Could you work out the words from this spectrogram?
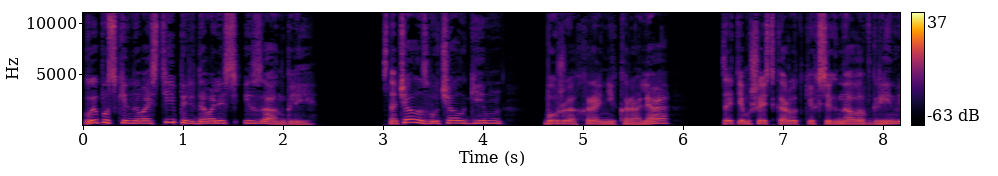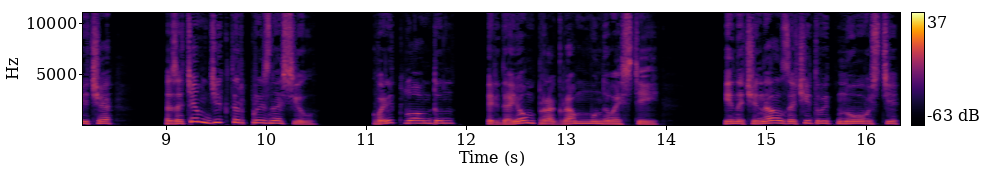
выпуски новостей передавались из Англии. Сначала звучал гимн «Боже, храни короля», затем шесть коротких сигналов Гринвича, а затем диктор произносил «Говорит Лондон, передаем программу новостей» и начинал зачитывать новости,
